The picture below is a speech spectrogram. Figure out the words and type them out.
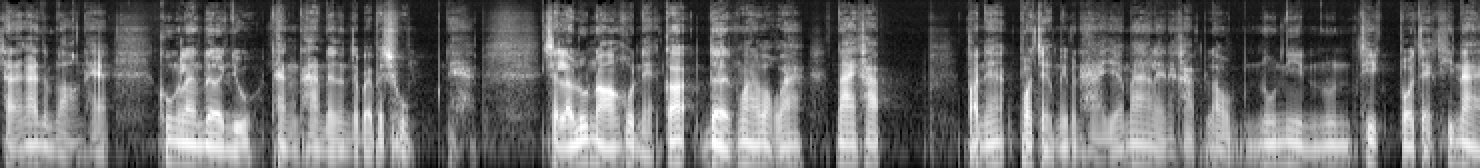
สถานการณ์จำลองนะฮะคุณกำลังเดินอยู่ทางทางเดินจะไปประชุมนะครับเสร็จแล้วลูกน้องคุณเนี่ยก็เดินเข้ามาแล้วบอกว่านายครับ ตอนนี้โปรเจกต์มีปัญหาเยอะมากเลยนะครับ เรานู่นนี่นู่นที่โปรเจกต์ที่นาย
